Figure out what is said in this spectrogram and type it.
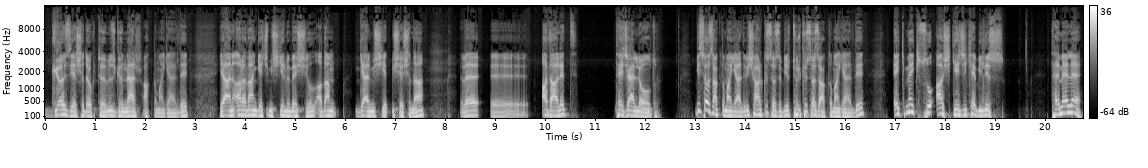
gözyaşı döktüğümüz günler aklıma geldi. Yani aradan geçmiş 25 yıl adam gelmiş 70 yaşına ve e, adalet tecelli oldu. Bir söz aklıma geldi, bir şarkı sözü, bir türkü sözü aklıma geldi. Ekmek, su, aş gecikebilir. Temele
